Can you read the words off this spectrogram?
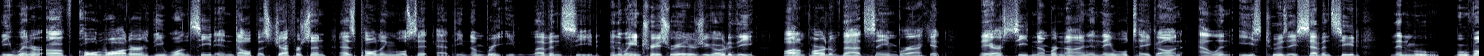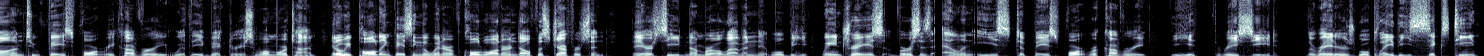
the winner of Coldwater, the one seed, and Delphos Jefferson, as Paulding will sit at the number 11 seed. And the Wayne Trace Raiders, you go to the bottom part of that same bracket. They are seed number 9, and they will take on Allen East, who is a 7 seed, and then move, move on to face Fort Recovery with a victory. So, one more time. It'll be Paulding facing the winner of Coldwater and Delphos Jefferson. They are seed number 11. It will be Wayne Trace versus Allen East to face Fort Recovery, the 3 seed. The Raiders will play the 16th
